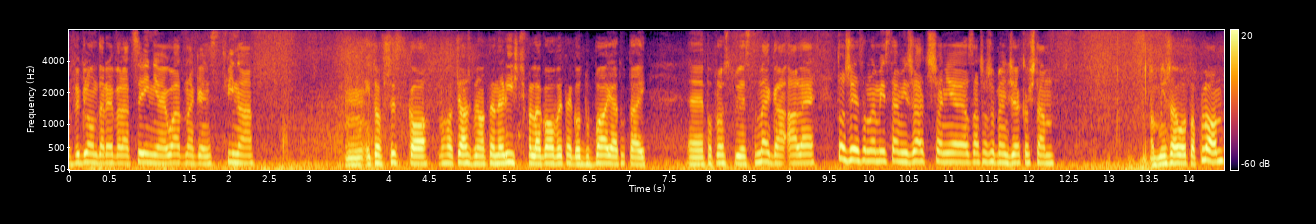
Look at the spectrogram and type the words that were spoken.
wygląda rewelacyjnie, ładna gęstwina Mm, i to wszystko, no chociażby no ten liść flagowy tego Dubaja tutaj e, po prostu jest mega, ale to, że jest ona miejscami rzadsza nie oznacza, że będzie jakoś tam obniżało to plon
